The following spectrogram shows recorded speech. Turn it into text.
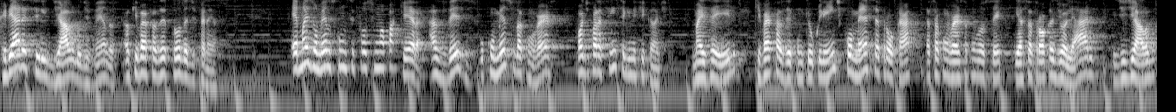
Criar esse diálogo de vendas é o que vai fazer toda a diferença. É mais ou menos como se fosse uma paquera. Às vezes, o começo da conversa pode parecer insignificante, mas é ele que vai fazer com que o cliente comece a trocar essa conversa com você e essa troca de olhares e de diálogo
